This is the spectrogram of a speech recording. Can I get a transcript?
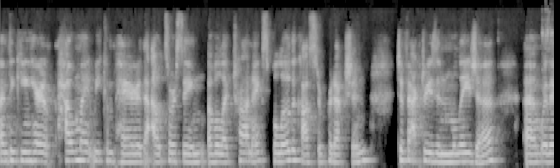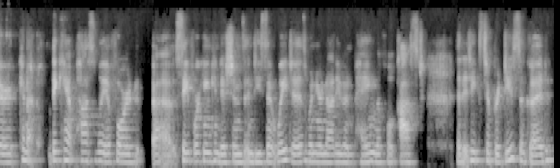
I'm thinking here, how might we compare the outsourcing of electronics below the cost of production to factories in Malaysia um, where they cannot they can't possibly afford uh, safe working conditions and decent wages when you're not even paying the full cost that it takes to produce a good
